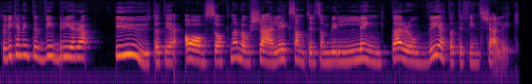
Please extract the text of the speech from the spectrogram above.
För vi kan inte vibrera ut att det är avsaknad av kärlek samtidigt som vi längtar och vet att det finns kärlek.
